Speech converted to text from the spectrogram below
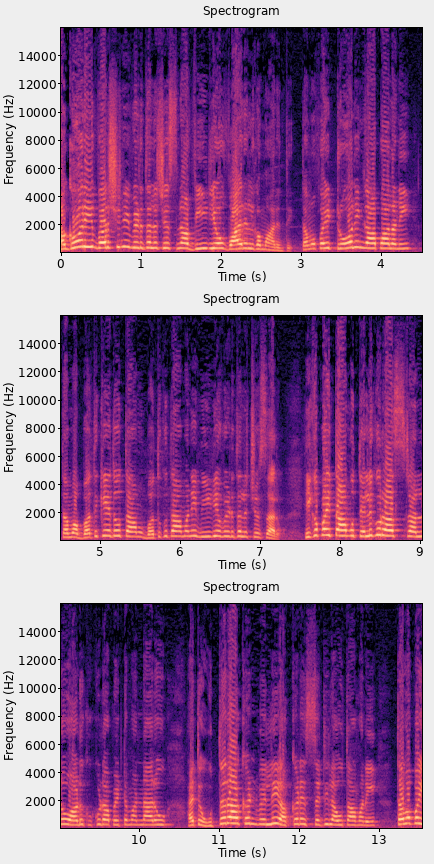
అఘోరి వర్షిని విడుదల చేసిన వీడియో వైరల్గా మారింది. తమపై ట్రోలింగ్ ఆపాలని తమ బతికేదో తాము బతుకుతామని వీడియో విడుదల చేశారు. ఇకపై తాము తెలుగు రాష్ట్రాల్లో అడుగు కూడా పెట్టమన్నారు. అయితే ఉత్తరాఖండ్ వెళ్ళి అక్కడే సెటిల్ అవుతామని తమపై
